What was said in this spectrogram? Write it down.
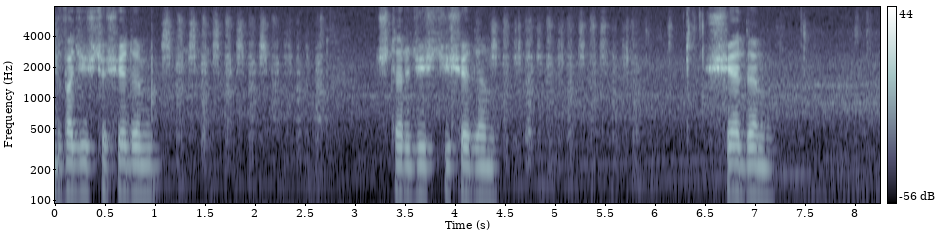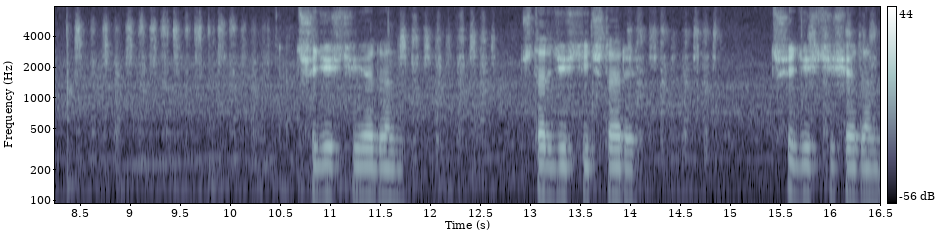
27 47 7 31 44 37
